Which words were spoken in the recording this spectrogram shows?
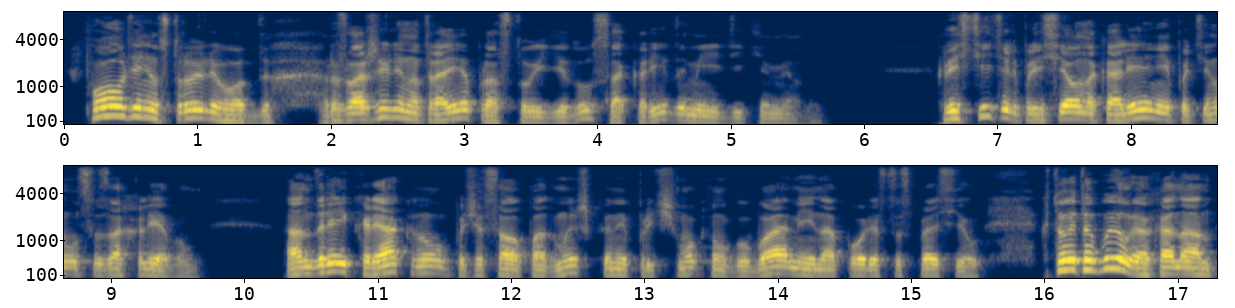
В полдень устроили отдых, разложили на траве простую еду с акридами и диким медом. Креститель присел на колени и потянулся за хлебом. Андрей крякнул, почесал подмышками, причмокнул губами и напористо спросил. «Кто это был, Аханан?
